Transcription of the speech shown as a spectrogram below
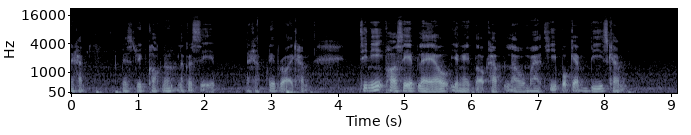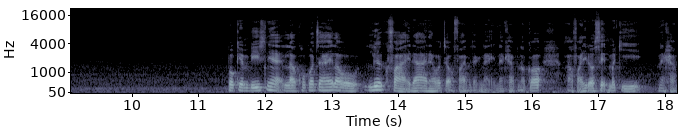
นะครับเป็น strict clock เนอะแล้วก็เซฟนะครับเรียบร้อยครับ ทีนี้พอเซฟแล้วยังไงต่อครับ เรามาที่โปรแกรม Beast ครับ โปรแกรม Beast เนี่ยเราเขาก็จะให้เราเลือกไฟล์ได้นะว่าจะเอาไฟล์มาจากไหนนะครับ แล้วก็เอาไฟล์ที่เราเซตเมื่อกี้นะครับ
